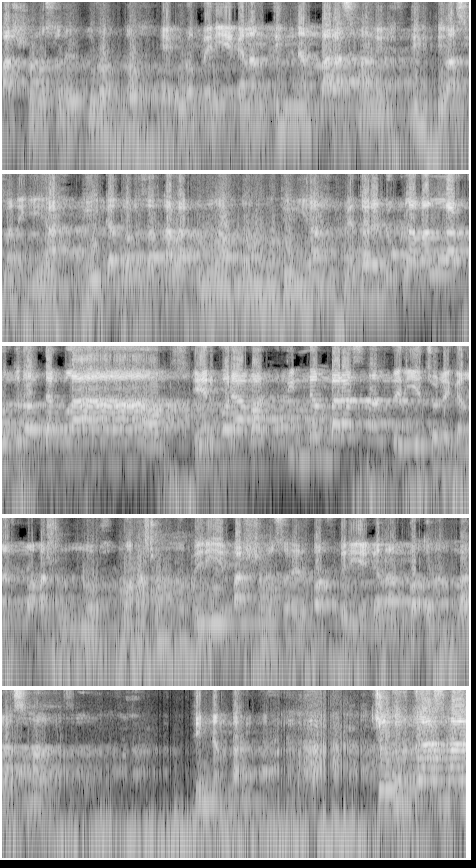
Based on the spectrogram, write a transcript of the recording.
পাঁচশো বছরের দূরত্ব। এগুলো পেরিয়ে গেলাম তিন নাম্বার আসমানে। তৃতীয় আসমানে গিয়া দুইটা দরজা, তালা খুললাম, অনুমতি নিয়া। ভেতরে ঢুকলাম, আল্লাহর কুদরত দেখলাম। এরপরে আবার তিন নাম্বার আসমান পেরিয়ে চলে গেলাম মহাশূন্য। মহাশূন্য পেরিয়ে, পাঁচশো বছরের পথ পেরিয়ে গেলাম। কত নাম্বার আসমান? তিন নাম্বার। চতুর্থ আসমান।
